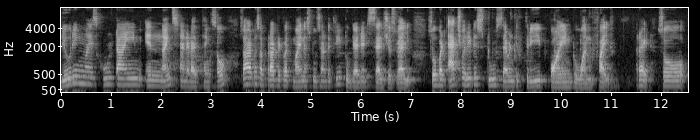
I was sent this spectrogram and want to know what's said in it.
during my school time in 9th standard i think so so i have to subtract it with minus 273 to get its celsius value. So but actually it is 273.15 right? So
